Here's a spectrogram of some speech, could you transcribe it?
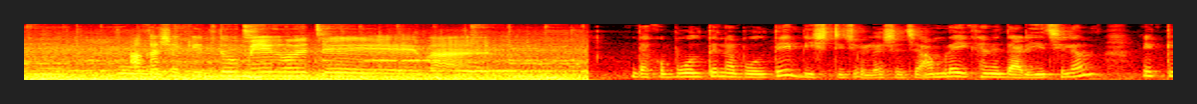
মানে আকাশে কিন্তু মেঘ হয়েছে এবার। দেখো বলতে না বলতেই বৃষ্টি চলে এসেছে। আমরা এখানে দাঁড়িয়েছিলাম একটু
